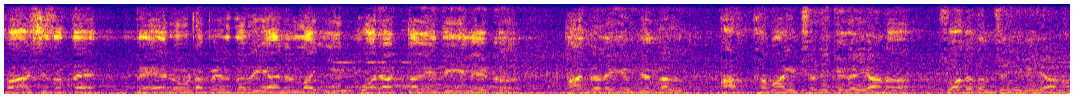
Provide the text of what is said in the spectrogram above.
ഫാഷിസത്തെ വേരോടെ പിഴുതെറിയാനുള്ള ഈ പോരാട്ട വേദിയിലേക്ക് താങ്കളെയും ഞങ്ങൾ അർത്ഥമായി ക്ഷണിക്കുകയാണ് സ്വാഗതം ചെയ്യുകയാണ്.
